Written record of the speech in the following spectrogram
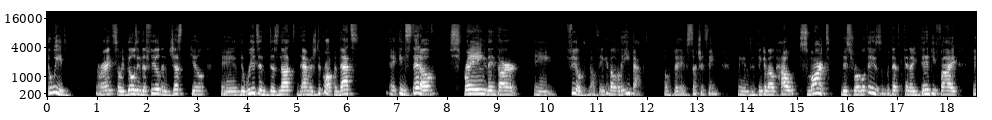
the weed, right? So it goes in the field and just kill the weeds and does not damage the crop. And that's instead of spraying the entire uh, field. Now think about the impact of uh, such a thing and think about how smart this robot is that can identify uh,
